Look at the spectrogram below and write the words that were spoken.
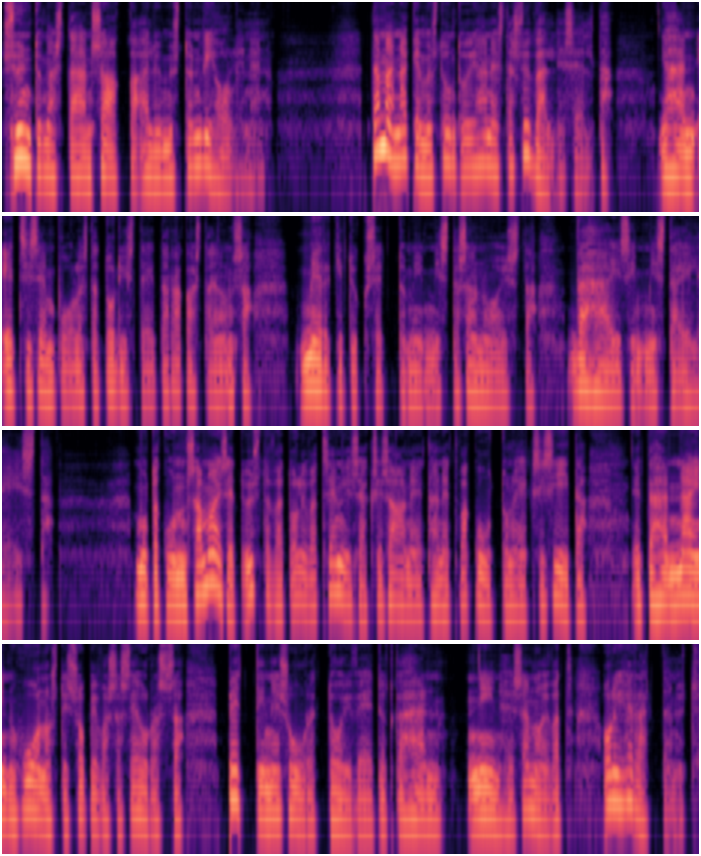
syntymästään saakka älymystön vihollinen. Tämä näkemys tuntui hänestä syvälliseltä, ja hän etsi sen puolesta todisteita rakastajansa merkityksettömimmistä sanoista, vähäisimmistä eleistä – mutta kun samaiset ystävät olivat sen lisäksi saaneet hänet vakuuttuneeksi siitä, että hän näin huonosti sopivassa seurassa petti ne suuret toiveet, jotka hän, niin he sanoivat, oli herättänyt,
